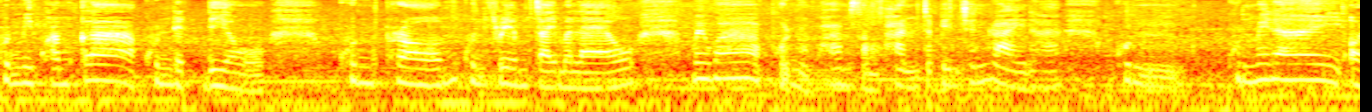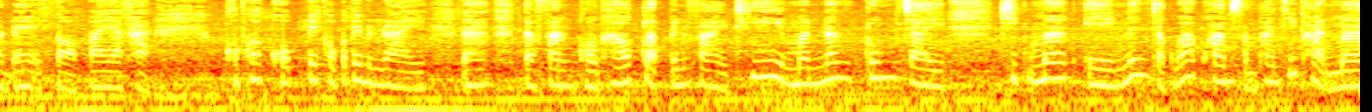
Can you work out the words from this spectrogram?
คุณมีความกล้า คุณเด็ดเดี่ยว คุณพร้อม คุณเตรียมใจมาแล้ว ไม่ว่าผลของความสัมพันธ์จะเป็นเช่นไรนะคะ คุณคุณไม่ได้อ่อนแออีกต่อไปอะค่ะ คบก็คบไม่คบก็ไม่เป็นไรนะแต่ฝั่งของเขากลับเป็นฝ่ายที่มานั่งกลุ้มใจคิดมากเอง เนื่องจากว่าความสัมพันธ์ที่ผ่านมา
